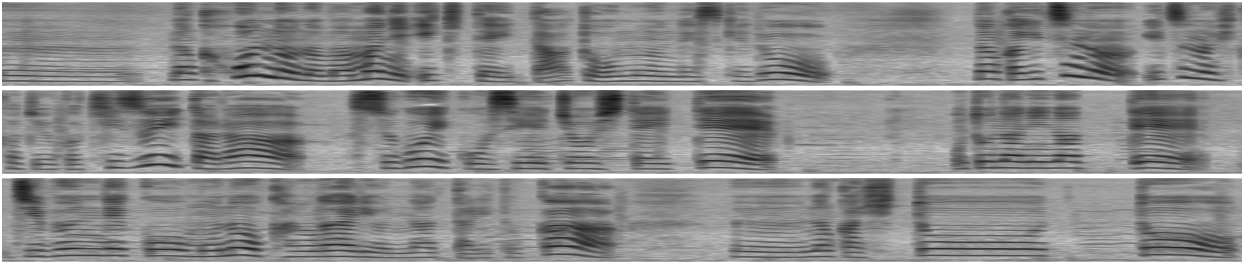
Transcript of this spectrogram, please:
うんなんか本能のままに生きていたと思うんですけどなんかいつのいつの日かというか気づいたらすごいこう成長していて大人になって自分でこうものを考えるようになったりとかうんなんか人と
